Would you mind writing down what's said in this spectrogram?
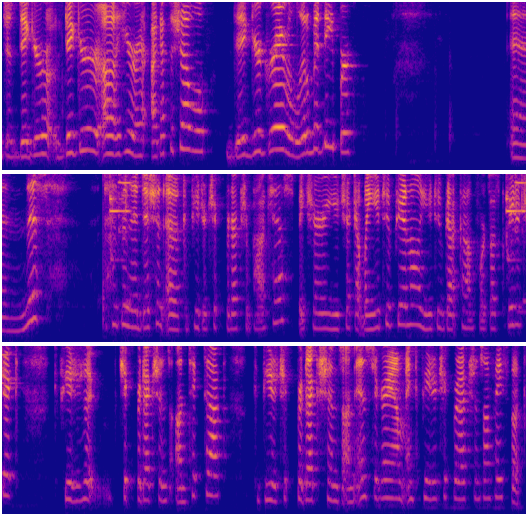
just dig your, dig your, uh, here, I got the shovel. Dig your grave a little bit deeper. And this has been an edition of Computer Chick Production Podcast. Make sure you check out my YouTube channel, youtube.com forward slash computer chick, computer chick productions on TikTok. Computer Chick Productions on Instagram, and Computer Chick Productions on Facebook.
